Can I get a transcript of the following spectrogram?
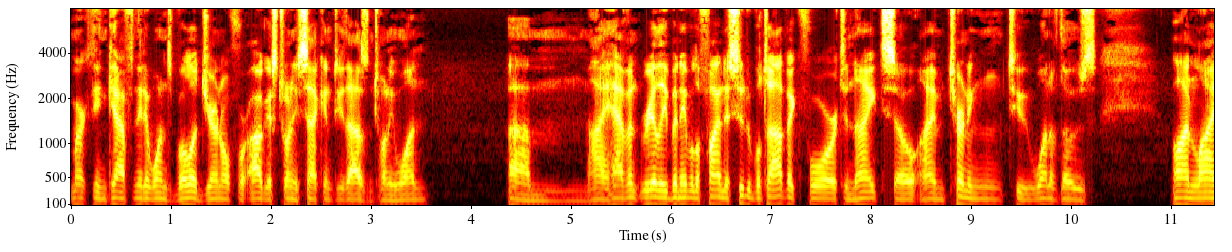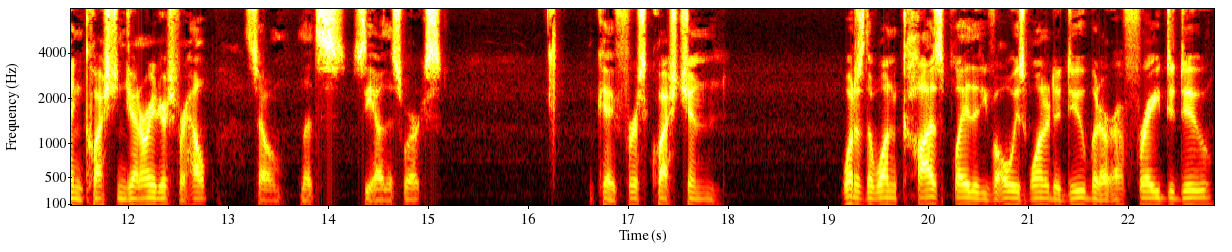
Mark the Encaffeinated One's bullet journal for August 22nd, 2021. Um, I haven't really been able to find a suitable topic for tonight, so I'm turning to one of those online question generators for help. So let's see how this works. Okay, first question. What is the one cosplay that you've always wanted to do but are afraid to do?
